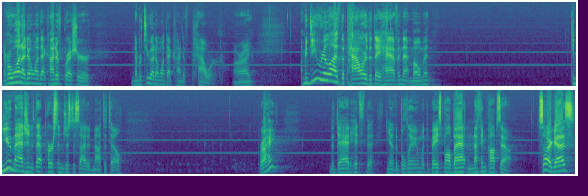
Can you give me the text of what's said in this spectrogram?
Number one, I don't want that kind of pressure. Number two, I don't want that kind of power, all right? I mean, do you realize the power that they have in that moment? Can you imagine if that person just decided not to tell? Right? The dad hits the, you know, the balloon with the baseball bat and nothing pops out. Sorry, guys.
